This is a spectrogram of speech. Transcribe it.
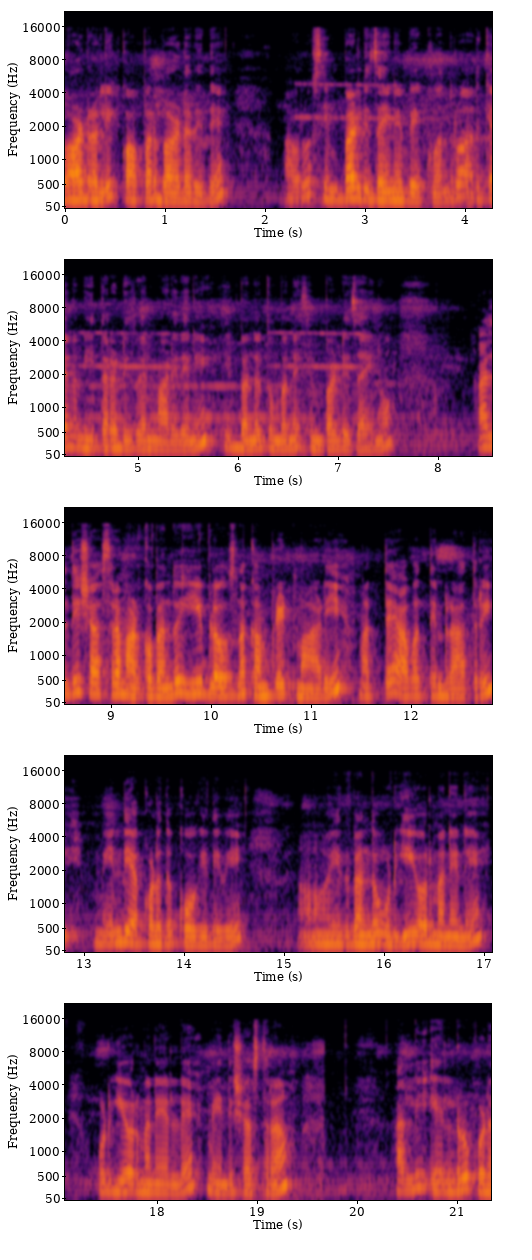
ಬಾರ್ಡ್ರಲ್ಲಿ ಕಾಪರ್ ಬಾರ್ಡರ್ ಇದೆ. ಅವರು ಸಿಂಪಲ್ ಡಿಸೈನೇ ಬೇಕು ಅಂದರು. ಅದಕ್ಕೆ ನಾನು ಈ ಥರ ಡಿಸೈನ್ ಮಾಡಿದ್ದೀನಿ. ಇದು ಬಂದು ತುಂಬಾ ಸಿಂಪಲ್ ಡಿಸೈನು. ಹಳದಿ ಶಾಸ್ತ್ರ ಮಾಡ್ಕೊಬಂದು ಈ ಬ್ಲೌಸ್ನ ಕಂಪ್ಲೀಟ್ ಮಾಡಿ ಮತ್ತೆ ಆವತ್ತಿನ ರಾತ್ರಿ ಮೆಹಂದಿ ಹಾಕ್ಕೊಳ್ಳೋದಕ್ಕೆ ಹೋಗಿದ್ದೀವಿ. ಇದು ಬಂದು ಹುಡುಗಿಯವ್ರ ಮನೆಯೇ ಹುಡುಗಿಯವ್ರ ಮನೆಯಲ್ಲೇ ಮೆಹಂದಿ ಶಾಸ್ತ್ರ. ಅಲ್ಲಿ ಎಲ್ಲರೂ ಕೂಡ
